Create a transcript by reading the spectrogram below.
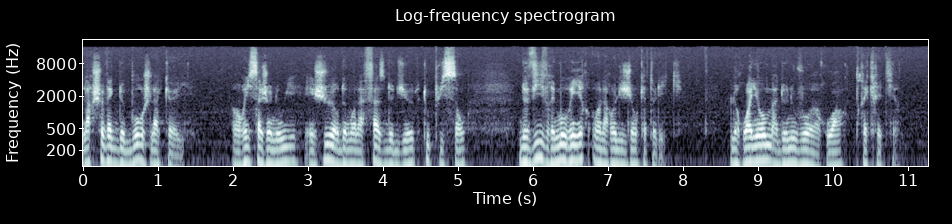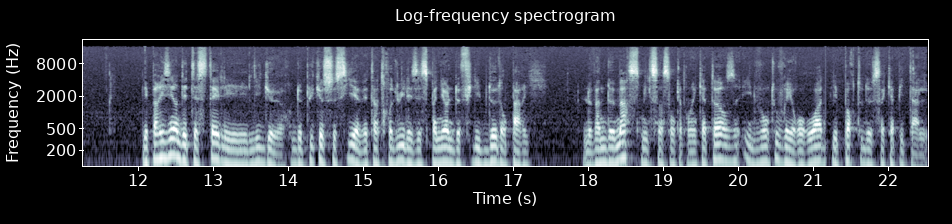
l'archevêque de Bourges l'accueille. Henri s'agenouille et jure devant la face de Dieu Tout-Puissant de vivre et mourir en la religion catholique. Le royaume a de nouveau un roi très chrétien. Les Parisiens détestaient les ligueurs depuis que ceux-ci avaient introduit les Espagnols de Philippe II dans Paris. Le 22 mars 1594, ils vont ouvrir au roi les portes de sa capitale.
